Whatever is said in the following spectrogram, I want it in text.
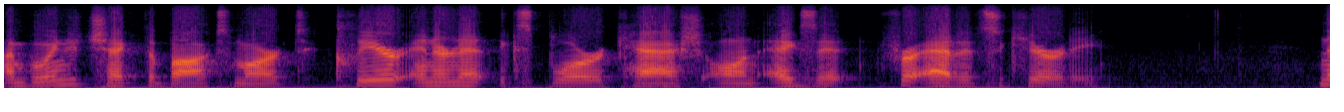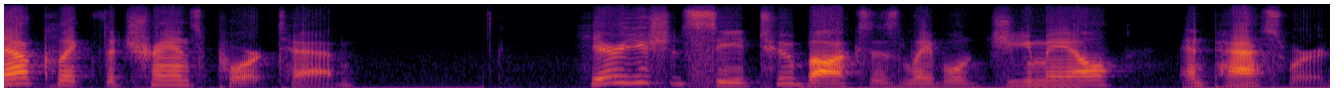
I'm going to check the box marked Clear Internet Explorer Cache on Exit for added security. Now click the Transport tab. Here you should see two boxes labeled Gmail and Password.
